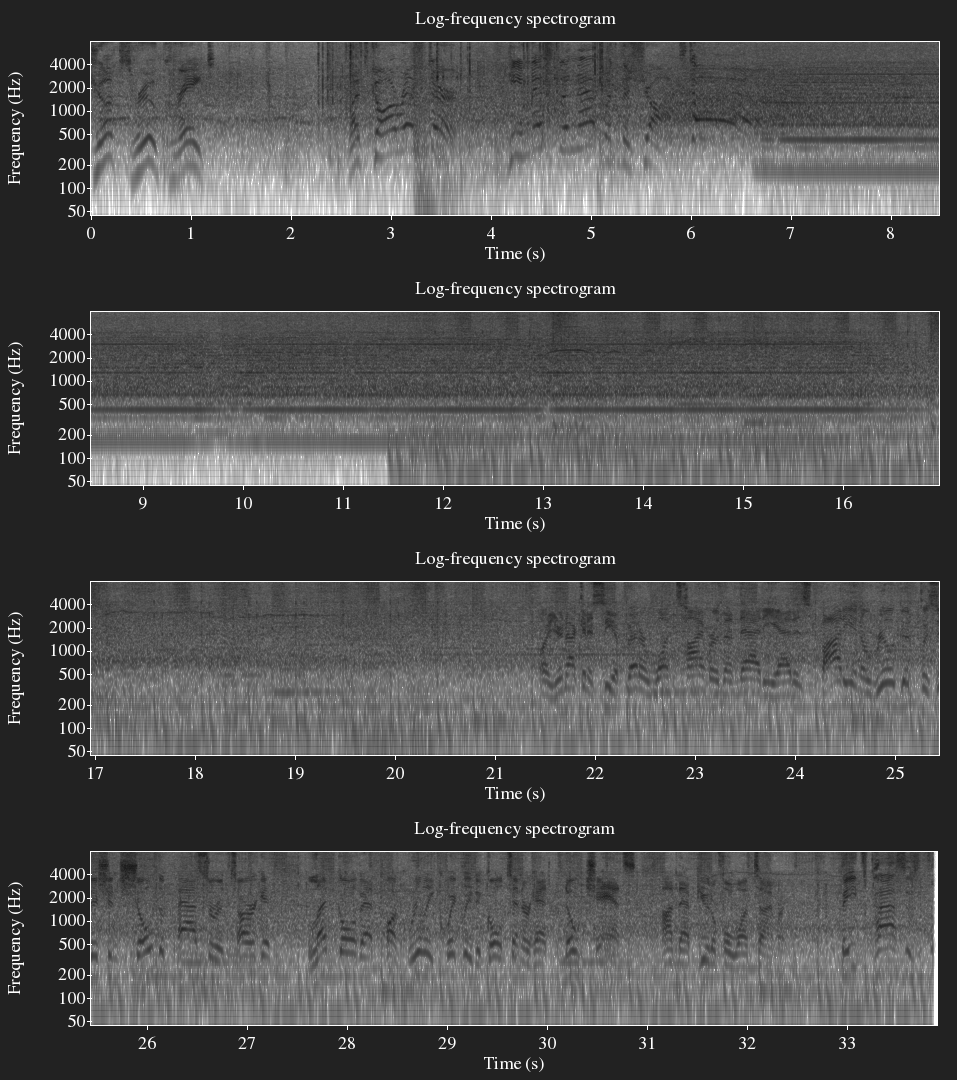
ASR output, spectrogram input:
shook through great. Let's go, Arister. He missed the net with the shot. Score! Oh, you're not going to see a better one-timer than that. He had his body in a real good position, showed the passer a target, let go of that puck really quickly. The goaltender had no chance on that beautiful one-timer. Bates passes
